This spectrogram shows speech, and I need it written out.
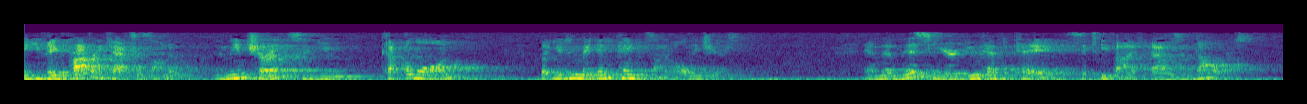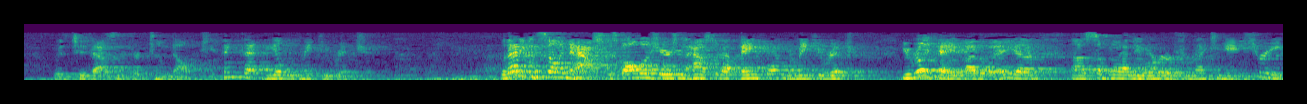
and you paid the property taxes on it and the insurance, and you cut the lawn, but you didn't make any payments on it all these years. And then this year you had to pay $65,000 with 2013 dollars. You think that deal would make you rich? Without even selling the house, just all those years in the house without paying for it would make you rich. You really paid, by the way, uh, uh, somewhere on the order from 1983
